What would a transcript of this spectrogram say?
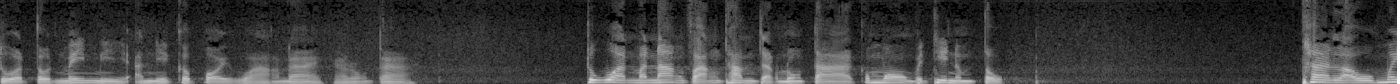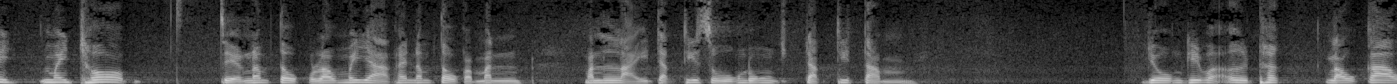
ตัวตนไม่มี อันนี้ก็ปล่อยวางได้ค่ะหลวงตา ทุกวันมานั่งฟังธรรมจากหลวงตาก็มองไปที่น้ำตก ถ้าเราไม่ไม่ชอบเสียงน้ำตก เราไม่อยากให้น้ำตกอะมันมันไหลจากที่สูงลงจากที่ต่ำโยมคิดว่า เออถ้าเราก้าว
